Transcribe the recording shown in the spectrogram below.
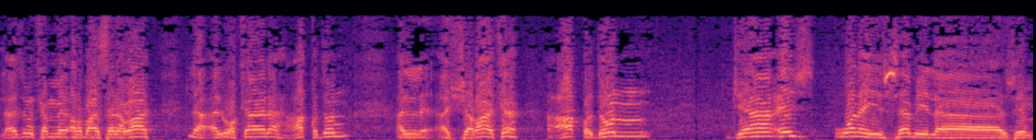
لازم نكمل أربع سنوات. لا الوكالة عقد الشراكة عقد جائز وليس بلازم.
